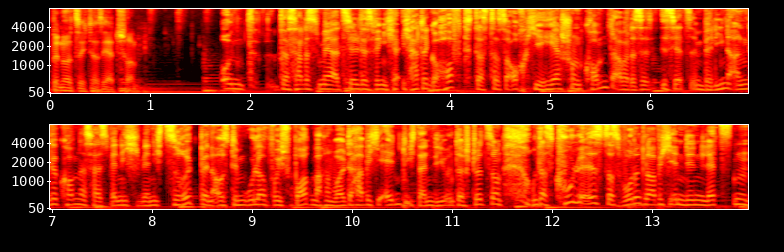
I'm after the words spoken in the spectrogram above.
benutze ich das jetzt schon. Und das hattest du mir erzählt, deswegen, ich, ich hatte gehofft, dass das auch hierher schon kommt, aber das ist jetzt in Berlin angekommen. Das heißt, wenn ich, wenn ich zurück bin aus dem Urlaub, wo ich Sport machen wollte, habe ich endlich dann die Unterstützung. Und das Coole ist, das wurde, glaube ich, in den letzten,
